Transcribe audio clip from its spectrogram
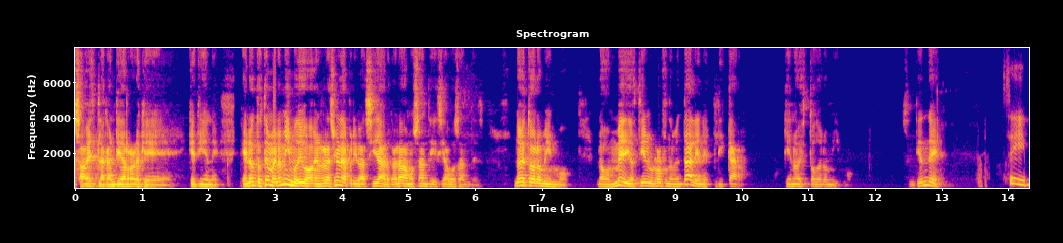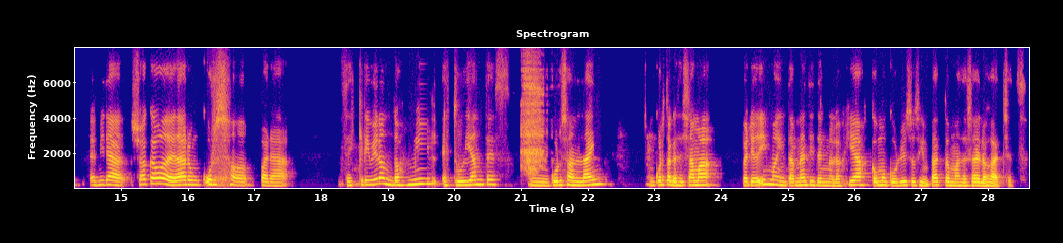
sabes la cantidad de errores que, tiene. En otros temas lo mismo, digo, en relación a la privacidad, lo que hablábamos antes y decías vos antes, no es todo lo mismo. Los medios tienen un rol fundamental en explicar que no es todo lo mismo. ¿Se entiende? Sí, eh, mira, yo acabo de dar un curso para... Se inscribieron 2.000 estudiantes un curso online, un curso que se llama Periodismo, Internet y tecnologías, cómo cubrir sus impactos más allá de los gadgets.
